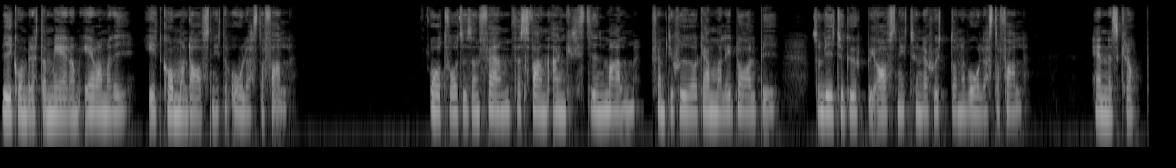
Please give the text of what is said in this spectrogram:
Vi kommer berätta mer om Eva-Marie i ett kommande avsnitt av Olösta fall. År 2005 försvann Ann-Kristin Malm, 57 år gammal i Dalby, som vi tog upp i avsnitt 117 av Olösta fall. Hennes kropp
